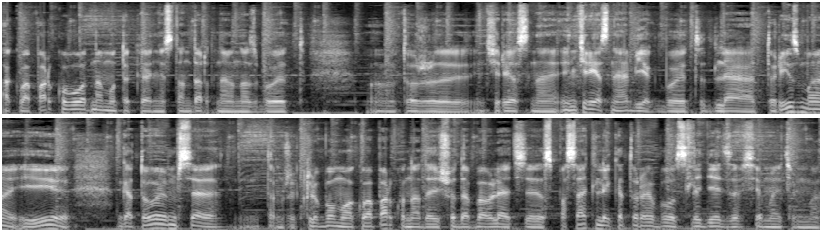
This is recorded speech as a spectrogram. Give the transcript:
аквапарку водному. Такая нестандартная у нас будет тоже интересный, интересный объект будет для туризма. И готовимся. Там же к любому аквапарку надо еще добавлять э, спасателей, которые будут следить за всем этим.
